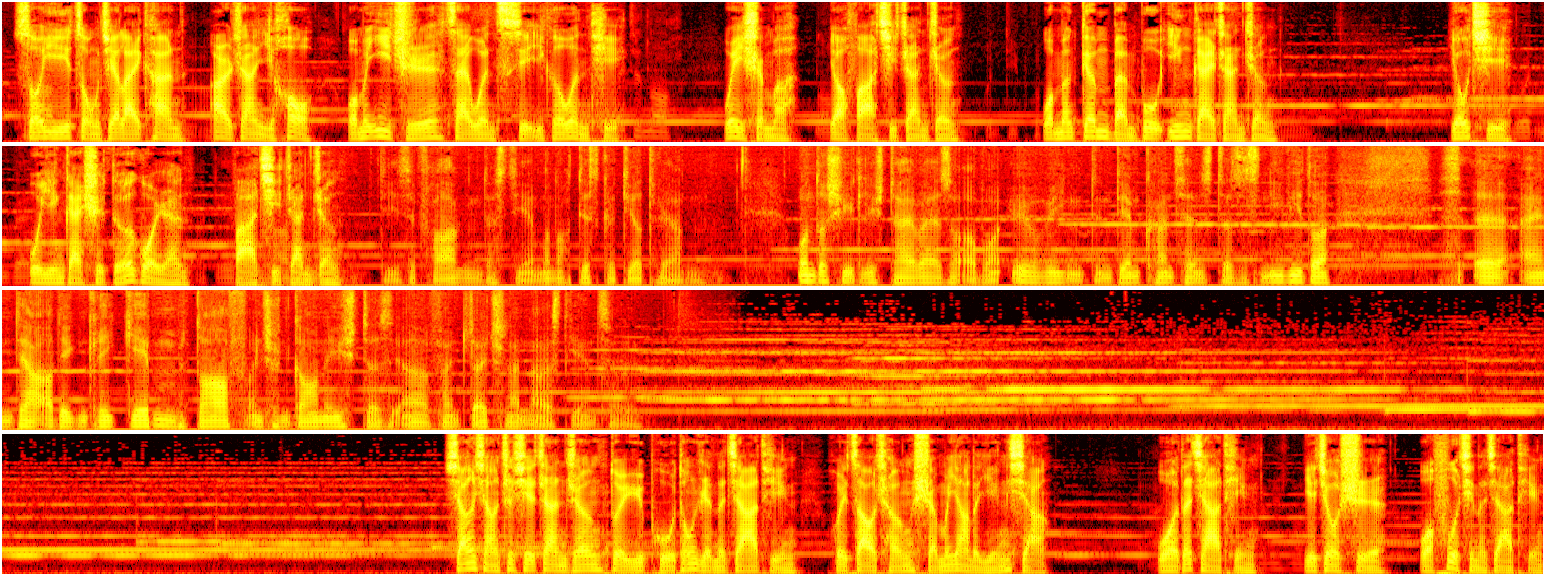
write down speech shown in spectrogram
所以总结来看，二战以后，我们一直在问自己一个问题：为什么要发起战争？我们根本不应该战争，尤其不应该是德国人发起战争。Diese Fragen, dass die immer noch diskutiert werden. unterschiedlich teilweise, aber überwiegend in dem Konsens, dass es nie wieder äh, einen derartigen Krieg geben darf und schon gar nicht, dass er von Deutschland ausgehen soll. 想想这些战争对于普通人的家庭会造成什么样的影响？我的家庭，也就是我父亲的家庭。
